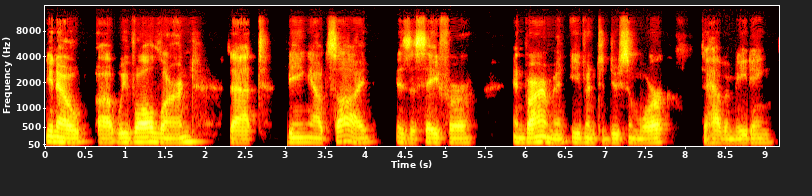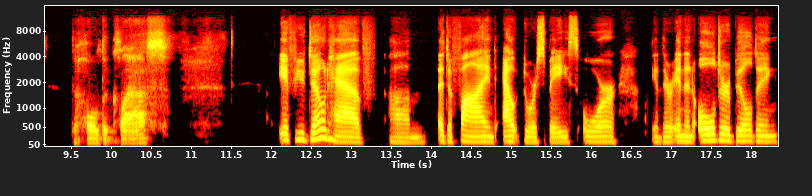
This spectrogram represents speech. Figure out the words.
You know, uh, we've all learned that being outside is a safer environment, even to do some work, to have a meeting, to hold a class. If you don't have um, a defined outdoor space or if they're in an older building,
